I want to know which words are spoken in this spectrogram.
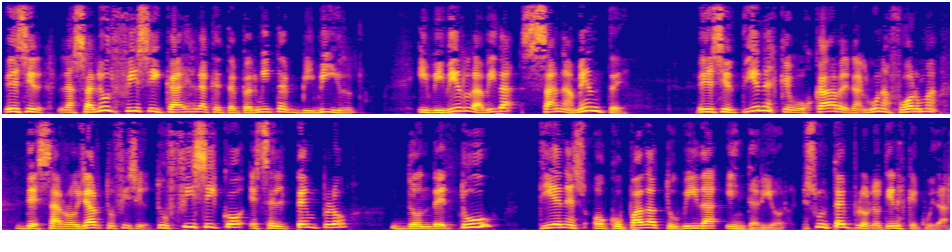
Es decir, la salud física es la que te permite vivir y vivir la vida sanamente. Es decir, tienes que buscar en alguna forma desarrollar tu físico. Tu físico es el templo donde tú tienes ocupada tu vida interior. Es un templo, lo tienes que cuidar.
